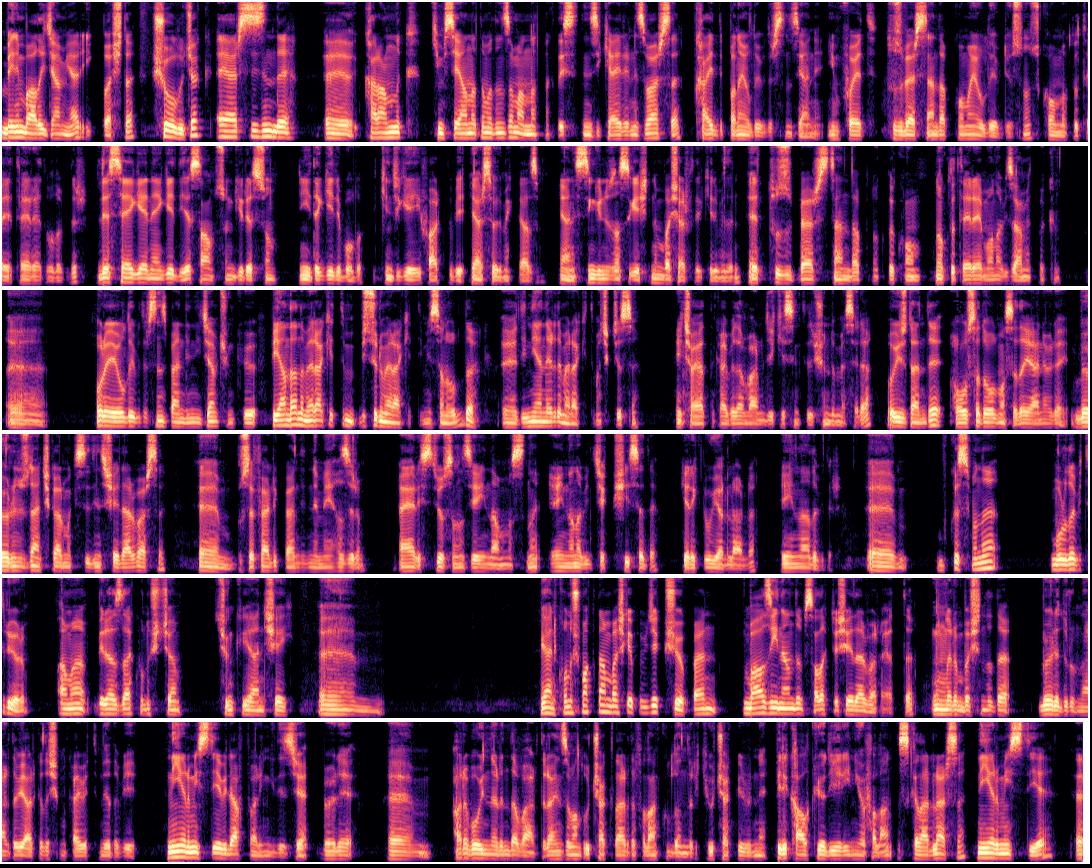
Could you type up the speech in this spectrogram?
benim bağlayacağım yer ilk başta şu olacak. Eğer sizin de e, karanlık kimseye anlatamadığınız ama anlatmakta istediğiniz hikayeleriniz varsa kaydedip bana yollayabilirsiniz. Yani info.tuzberstandup.com'a yollayabiliyorsunuz. com.tr'de olabilir. Bir de SGNG diye Samsun, Giresun, Niğde, Gelibolu. İkinci G'yi farklı bir yer söylemek lazım. Yani sizin gününüz nasıl geçtiğinin baş harfleri kelimelerin. Evet tuzberstandup.com.tr'me ona bir zahmet bakın. Ee, oraya yollayabilirsiniz. Ben dinleyeceğim çünkü bir yandan da merak ettim. Bir sürü merak ettiğim insan oldu da e, dinleyenleri de merak ettim açıkçası. Hiç hayatını kaybeden var mı diye kesinlikle düşündüm mesela. O yüzden de olsa da olmasa da yani öyle böğrünüzden çıkarmak istediğiniz şeyler varsa e, bu seferlik ben dinlemeye hazırım. Eğer istiyorsanız yayınlanmasını, yayınlanabilecek bir şeyse de gerekli uyarılarla yayınlanabilir. E, bu kısmını burada bitiriyorum. Ama biraz daha konuşacağım. Çünkü yani şey... E, yani konuşmaktan başka yapabilecek bir şey yok. Ben bazı inandığım salakça şeyler var hayatta. Onların başında da böyle durumlarda bir arkadaşımı kaybettim ya da bir near miss diye bir laf var İngilizce. Böyle e, araba oyunlarında vardır. Aynı zamanda uçaklarda falan kullanılır. İki uçak birbirine biri kalkıyor diğeri iniyor falan ıskalarlarsa near miss diye e,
